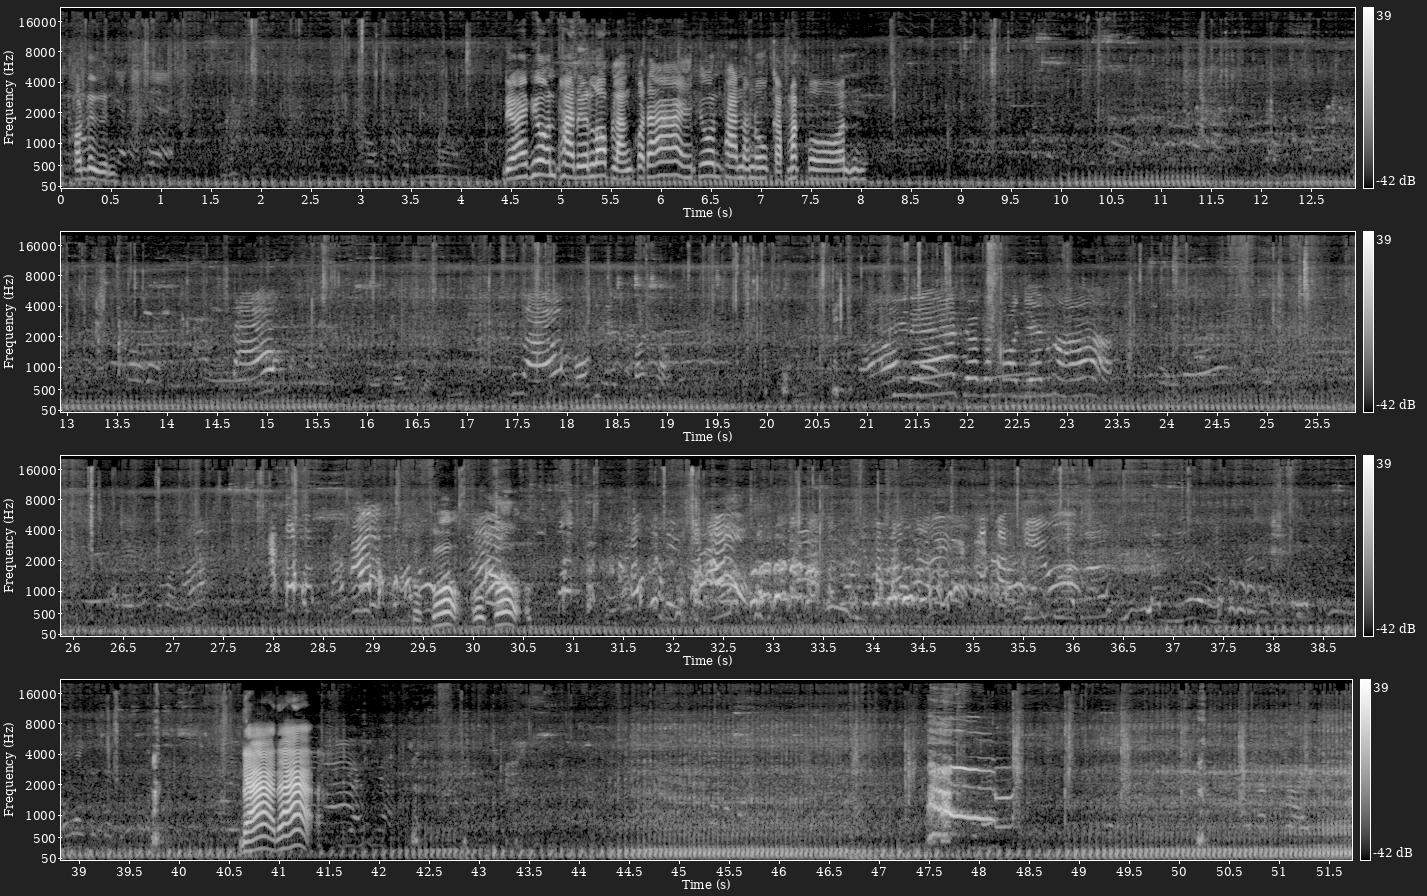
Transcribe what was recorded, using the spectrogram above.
เขาเดิน เดี๋ยวให้พี่อ้นพาเดินรอบหลังก็ได้ ให้พี่อ้นพานาโนกลับมาก่อนโกโกโกโดาดา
